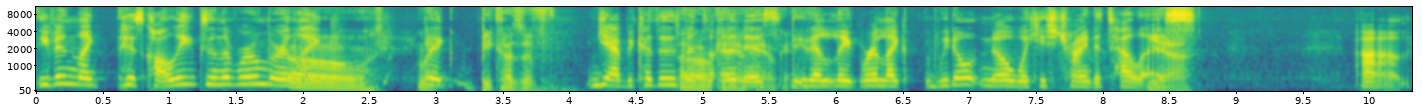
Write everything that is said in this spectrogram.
even like his colleagues in the room were like, oh, like, like- because of yeah, because of his mental okay, okay, illness, okay. they like we're like we don't know what he's trying to tell us. yeah. Um,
